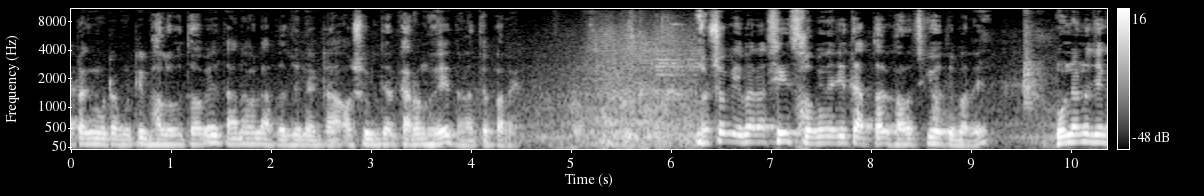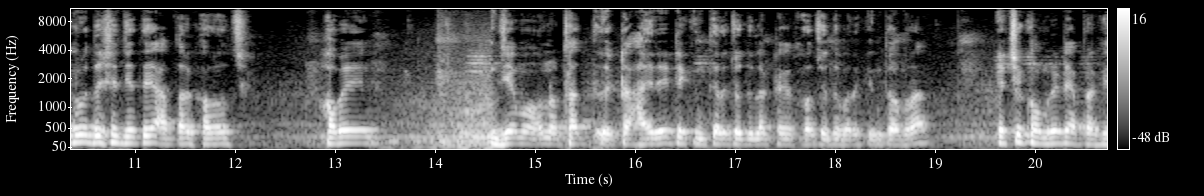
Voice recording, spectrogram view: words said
আপনাকে মোটামুটি ভালো হতে হবে, তা না হলে আপনার জন্য একটা অসুবিধার কারণ হয়ে দাঁড়াতে পারে। দর্শক, এবার আসি স্লোভেনিয়া যেতে আপনার খরচ কি হতে পারে? অন্যান্য যে কোনো দেশে যেতে আপনার খরচ হবে যেমন, অর্থাৎ একটা হাই রেটে কিনতে হলে চোদ্দ লাখ টাকা খরচ হতে পারে, কিন্তু আমরা এর চেয়ে কম রেটে আপনাকে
